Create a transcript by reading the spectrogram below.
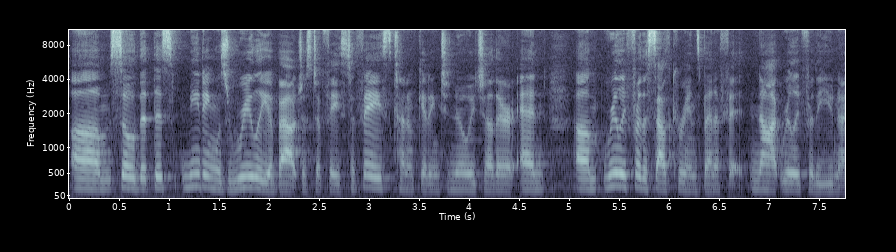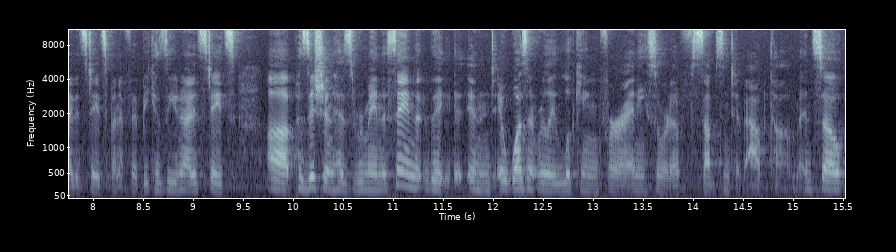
um, so that this meeting was really about just a face to face, kind of getting to know each other, and um, really for the South Koreans' benefit, not really for the United States' benefit, because the United States' uh, position has remained the same, and it wasn't really looking for any sort of substantive outcome. And so,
